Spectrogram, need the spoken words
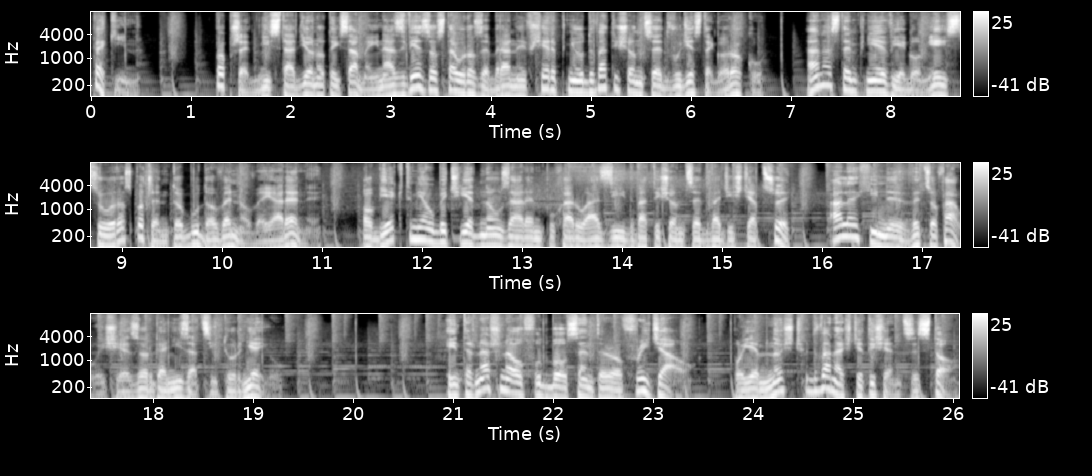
Pekin. Poprzedni stadion o tej samej nazwie został rozebrany w sierpniu 2020 roku, a następnie w jego miejscu rozpoczęto budowę nowej areny. Obiekt miał być jedną z aren Pucharu Azji 2023, ale Chiny wycofały się z organizacji turnieju. International Football Center of Rijiao. Pojemność 12 100.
